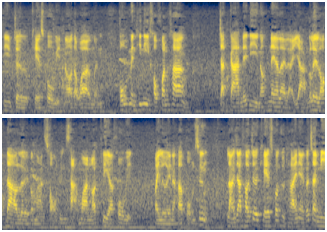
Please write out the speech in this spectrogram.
ที่เจอเคสโควิดเนาะแต่ว่าเหมือนโควิดเป็นที่นี่เขาค่อนข้างจัดการได้ดีเนาะในหลาย ๆ อย่างก็เลยล็อกดาวน์เลยประมาณ 2-3 วันล็อกเคลียร์โควิดไปเลยนะครับผมซึ่งหลังจากเขาเจอเคสคนสุดท้ายเนี่ยก็จะมี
